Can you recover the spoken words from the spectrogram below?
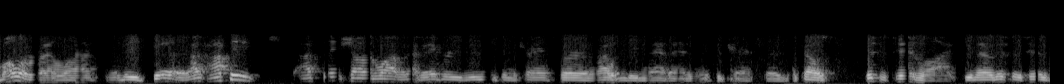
ball around a lot and be good. I, I think I think Sean White would have every reason to transfer, and I wouldn't be mad at him if he transferred because this is his life. You know, this is his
